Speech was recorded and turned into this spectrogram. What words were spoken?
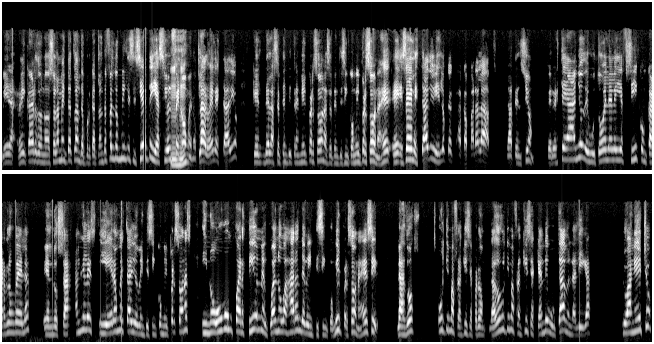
Mira, Ricardo, no solamente Atlanta, porque Atlanta fue el 2017 y ha sido el fenómeno. Claro, el estadio que de las 73 mil personas, 75 mil personas. E, e, ese es el estadio y es lo que acapara la, la atención. Pero este año debutó el LAFC con Carlos Vela en Los Ángeles y era un estadio de 25 mil personas y no hubo un partido en el cual no bajaran de 25 mil personas. Es decir, las dos últimas franquicias, perdón, las dos últimas franquicias que han debutado en la liga lo han hecho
